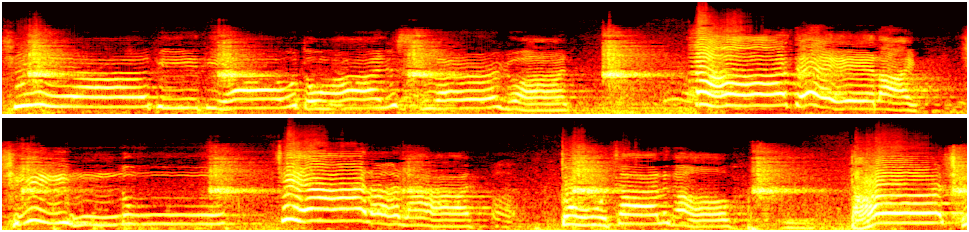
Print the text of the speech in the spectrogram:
下笔雕断十二元，打得来情怒加了来，都占了打起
